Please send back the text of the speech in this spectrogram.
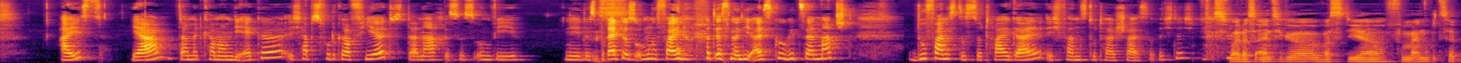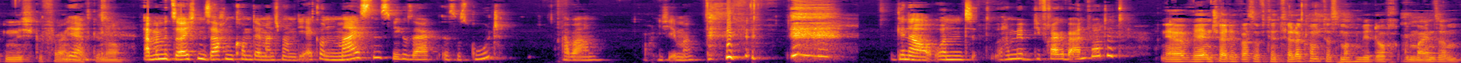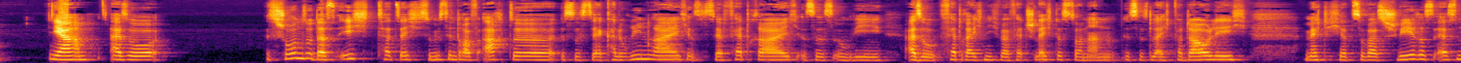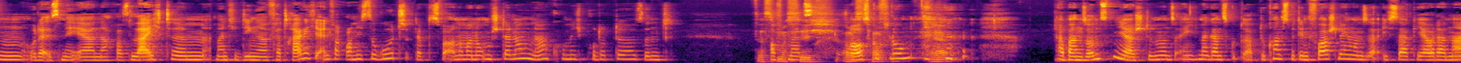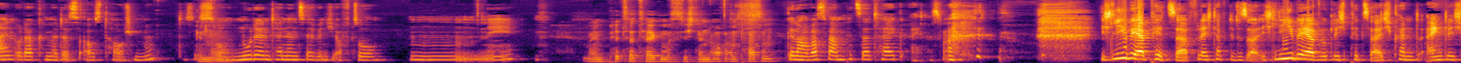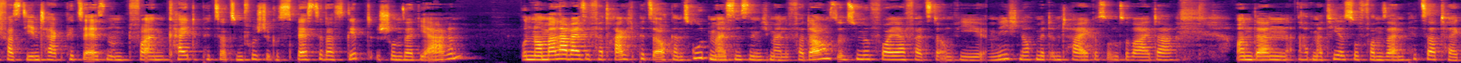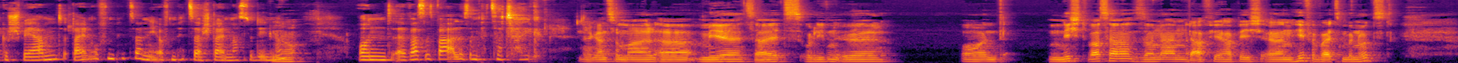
Eis, ja, damit kam man um die Ecke. Ich habe es fotografiert. Danach ist es irgendwie, nee, das Brett ist umgefallen und hat erstmal die Eiskugel zermatscht. Du fandest es total geil, ich fand es total scheiße, richtig? Das war das Einzige, was dir von meinen Rezepten nicht gefallen ja. hat, genau. Aber mit solchen Sachen kommt er manchmal um die Ecke und meistens, wie gesagt, ist es gut, aber auch nicht immer. genau, und haben wir die Frage beantwortet? Ja, wer entscheidet, was auf den Teller kommt, das machen wir doch gemeinsam. Ja, also ist schon so, dass ich tatsächlich so ein bisschen drauf achte, ist es sehr kalorienreich, ist es sehr fettreich, ist es irgendwie, also fettreich nicht, weil Fett schlecht ist, sondern ist es leicht verdaulich. Möchte ich jetzt sowas Schweres essen oder ist mir eher nach was Leichtem? Manche Dinge vertrage ich einfach auch nicht so gut. Ich glaube, das war auch nochmal eine Umstellung. Ne? Kuhmilchprodukte sind das oftmals rausgeflogen. Ja. Aber ansonsten, ja, stimmen wir uns eigentlich mal ganz gut ab. Du kommst mit den Vorschlägen und ich sag ja oder nein oder können wir das austauschen, ne? Das ist genau. so. Nudeln tendenziell bin ich oft so, mm, nee. Mein Pizzateig musste ich dann auch anpassen. Genau, was war am Pizzateig? Das war Ich liebe ja Pizza. Vielleicht habt ihr das auch. Ich liebe ja wirklich Pizza. Ich könnte eigentlich fast jeden Tag Pizza essen und vor allem kalte Pizza zum Frühstück ist das Beste, was es gibt, schon seit Jahren. Und normalerweise vertrage ich Pizza auch ganz gut. Meistens nehme ich meine Verdauungsenzyme vorher, falls da irgendwie Milch noch mit im Teig ist und so weiter. Und dann hat Matthias so von seinem Pizzateig geschwärmt. Steinofenpizza? Nee, auf dem Pizzastein machst du den, ne? Genau. Und äh, was ist, war alles im Pizzateig? Ja, ganz normal äh, Mehl, Salz, Olivenöl und nicht Wasser, sondern dafür habe ich äh, einen Hefeweizen benutzt.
